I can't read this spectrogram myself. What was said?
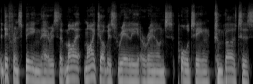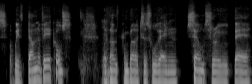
The difference being there is that my my job is really around supporting converters with donor vehicles. Mhm. those converters will then sell through their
